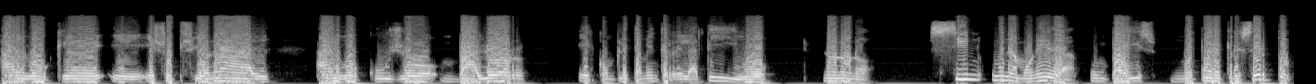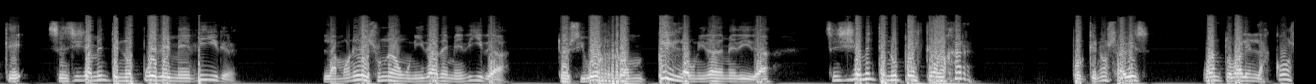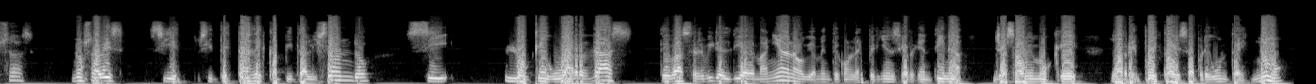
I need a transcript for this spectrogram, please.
algo que eh, es opcional, algo cuyo valor es completamente relativo. No, no, no. Sin una moneda un país no puede crecer porque sencillamente no puede medir. La moneda es una unidad de medida. Entonces, si vos rompés la unidad de medida, sencillamente no puedes trabajar porque no sabes cuánto valen las cosas, no sabes si, si te estás descapitalizando, si lo que guardás te va a servir el día de mañana, obviamente con la experiencia argentina ya sabemos que la respuesta a esa pregunta es no.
